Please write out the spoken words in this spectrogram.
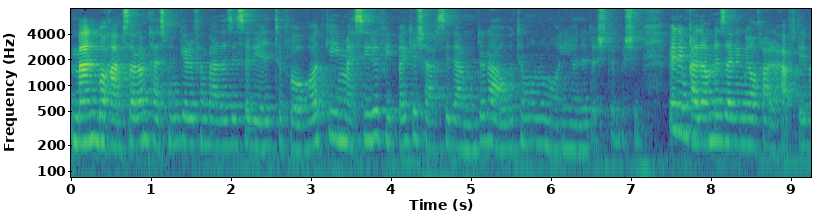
من با همسرم تصمیم گرفتم بعد از یه سری اتفاقات که این مسیر فیدبک شخصی در مورد روابطمون رو ماهیانه داشته باشیم. بریم قدم بزنیم یا آخر هفته و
